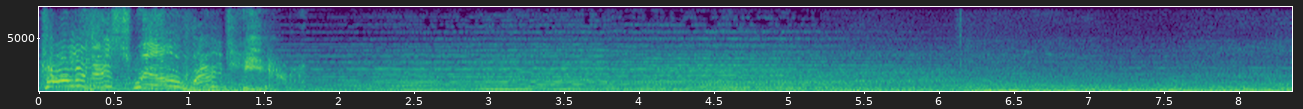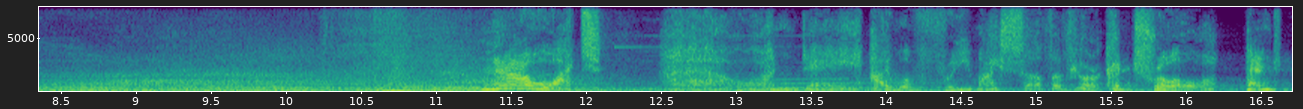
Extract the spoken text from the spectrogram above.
Calydus will wait here. Now what? One day I will free myself of your control. And.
